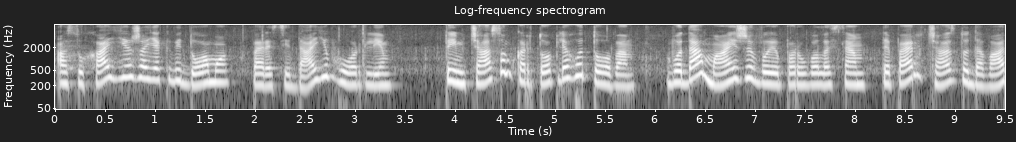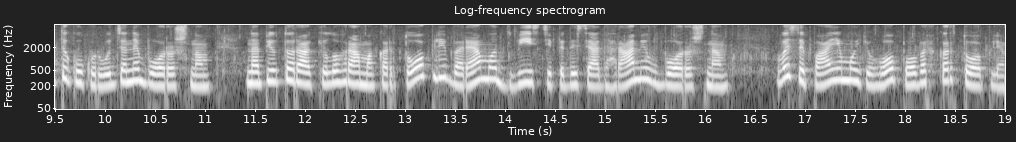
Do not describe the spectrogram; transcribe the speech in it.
а суха їжа, як відомо, пересідає в горлі. Тим часом картопля готова. Вода майже випарувалася. Тепер час додавати кукурудзяне борошно. На 1,5 кг картоплі беремо 250 г борошна. Висипаємо його поверх картоплі.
